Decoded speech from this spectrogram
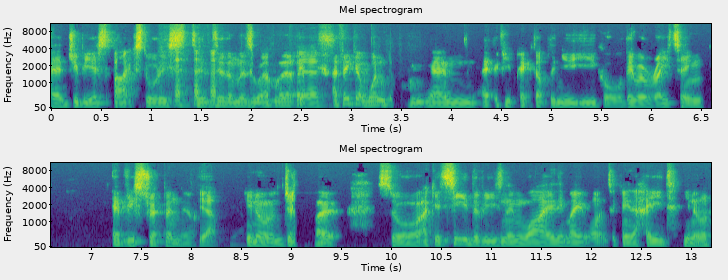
uh, dubious backstories to, to, them as well. I think, yes. I think at one point, um, if you picked up the new Eagle, they were writing every strip in there. Yeah. You know, just about. So I could see the reasoning why they might want to kind of hide, you know,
